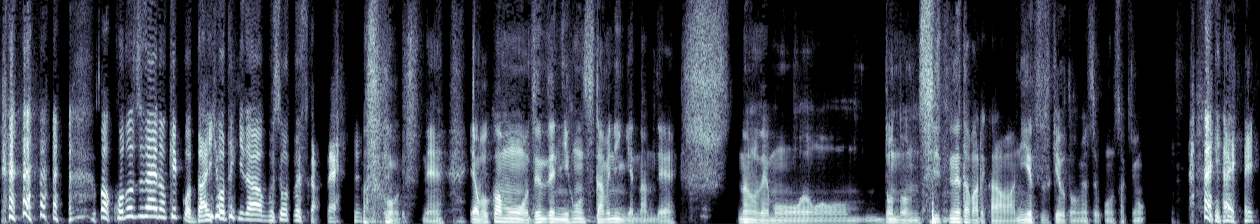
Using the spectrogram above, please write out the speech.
まあこの時代の結構代表的な武将ですからね。そうですね。いや、僕はもう全然日本史ダメ人間なんで、なのでもう、どんどん史実ネタバレからは逃げ続けようと思いますよ、この先も。はいはいはい。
